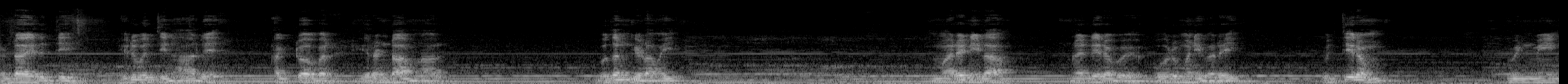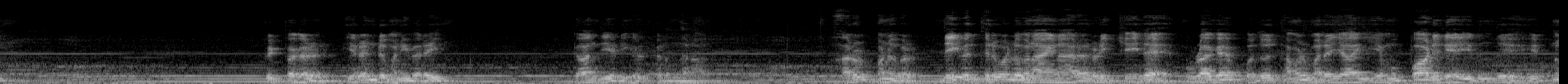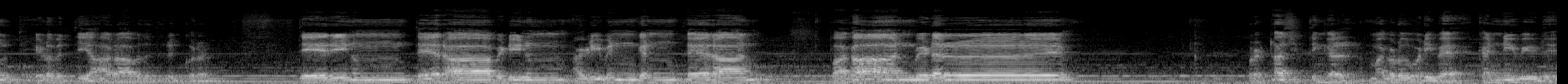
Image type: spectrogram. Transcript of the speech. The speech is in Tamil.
ரெண்டாயிரத்தி இருபத்தி நாலு அக்டோபர் இரண்டாம் நாள் புதன்கிழமை. மறைநிலா நள்ளிரவு ஒரு மணி வரை உத்திரம் விண்மீன் பிற்பகல் இரண்டு மணி வரை காந்தியடிகள் பிறந்த நாள் அருட்பணுவல் தெய்வ திருவள்ளுவநாயனார் அருளிச் செய்த உலக பொது தமிழ்மறையாகிய முப்பாடிலே இருந்து எட்நூத்தி எழுபத்தி ஆறாவது திருக்குறள். தேரினும் தேராவிடினும் அழிவின்கண் தேரான் பகான் விடல். புரட்டாசி திங்கள் மகளு வடிவ கன்னி வீடு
